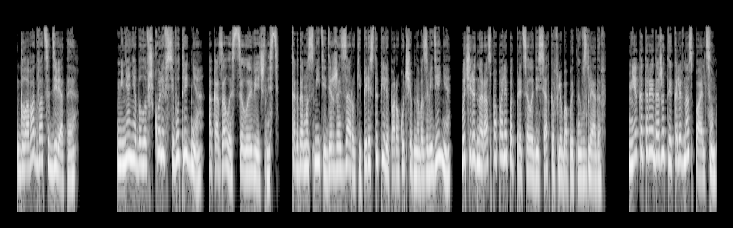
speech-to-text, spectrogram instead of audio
Глава 29. Меня не было в школе всего три дня, оказалось целую вечность. Когда мы с Митей, держась за руки, переступили порог учебного заведения, в очередной раз попали под прицелы десятков любопытных взглядов. Некоторые даже тыкали в нас пальцем.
